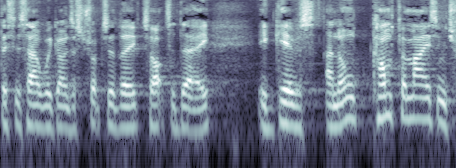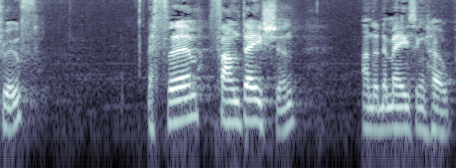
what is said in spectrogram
this is how we're going to structure the talk today. He gives an uncompromising truth, a firm foundation, and an amazing hope.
